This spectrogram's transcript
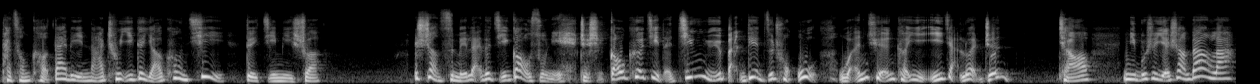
他从口袋里拿出一个遥控器，对吉米说：“上次没来得及告诉你，这是高科技的鲸鱼版电子宠物，完全可以以假乱真。瞧，你不是也上当了？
